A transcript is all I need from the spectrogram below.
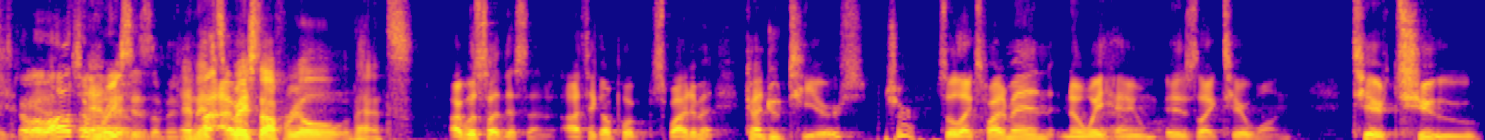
It's got a lot of And- racism in and it. And it's I- I- based off real events. I will say this then. I think I'll put Spider Man. Can I do tiers? Sure. So like Spider Man No Way Home is like tier one. Tier two,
